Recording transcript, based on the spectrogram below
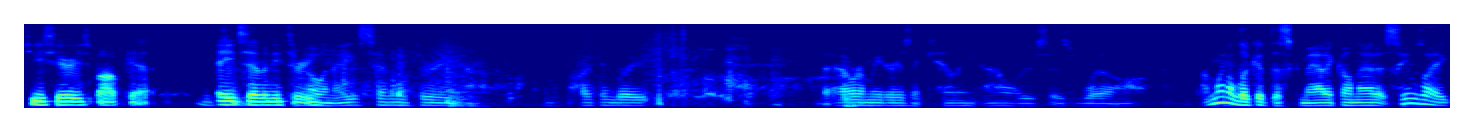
G series Bobcat, eight seventy three. Oh, an 873 parking brake. The hour meter isn't counting hours as well. I'm going to look at the schematic on that. It seems like,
